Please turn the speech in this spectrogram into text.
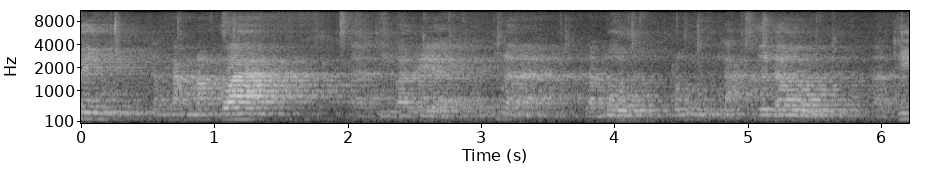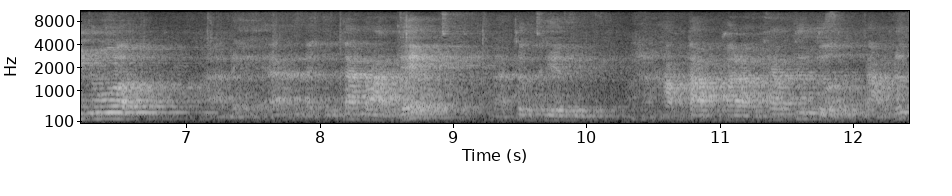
Minh trong 5 năm qua. À, thì Bà Rịa cũng là là một trong những lá cờ đầu à, thi đua à, để là chúng ta đoàn kết thực hiện học tập và làm theo tư tưởng đạo đức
